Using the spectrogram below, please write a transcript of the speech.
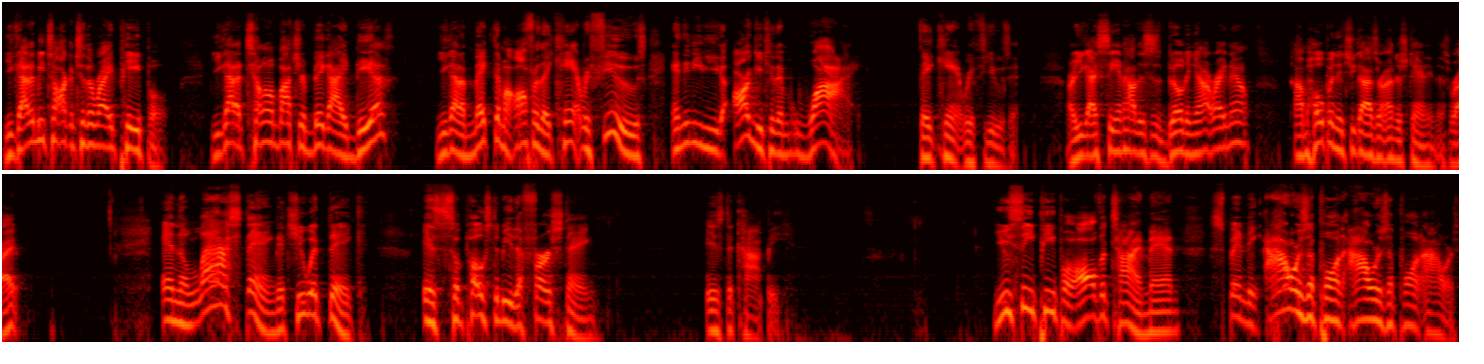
you got to be talking to the right people. You got to tell them about your big idea. You got to make them an offer they can't refuse, and then you need to argue to them why they can't refuse it. Are you guys seeing how this is building out right now? I'm hoping that you guys are understanding this, right? And the last thing that you would think is supposed to be the first thing is the copy. You see people all the time, man, spending hours upon hours upon hours.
